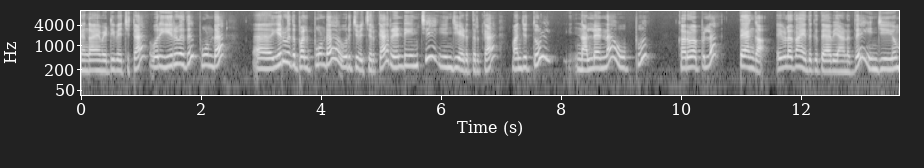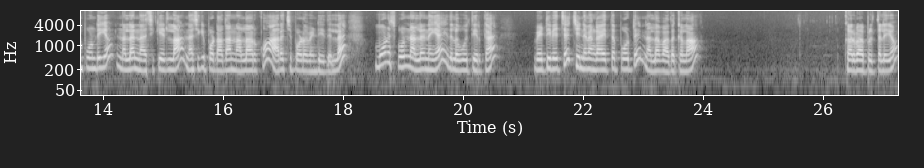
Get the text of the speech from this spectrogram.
வெங்காயம் வெட்டி வச்சுட்டேன். ஒரு இருபது பூண்டை இருபது பல் பூண்டை உரித்து வச்சுருக்கேன். ரெண்டு இன்ச்சு இஞ்சி எடுத்திருக்கேன். மஞ்சத்தூள் நல்லெண்ணெய் உப்பு கருவேப்பிலை தேங்காய். இவ்வளோ தான் இதுக்கு தேவையானது. இஞ்சியும் பூண்டையும் நல்லா நசுக்கிடலாம். நசுக்கி போட்டால் தான் நல்லாயிருக்கும். அரைச்சி போட வேண்டியதில்லை. மூணு ஸ்பூன் நல்லெண்ணெயை இதில் ஊற்றிருக்கேன் வெட்டி வச்ச சின்ன வெங்காயத்தை போட்டு நல்லா வதக்கலாம். கருவேப்பிலை தலையும்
